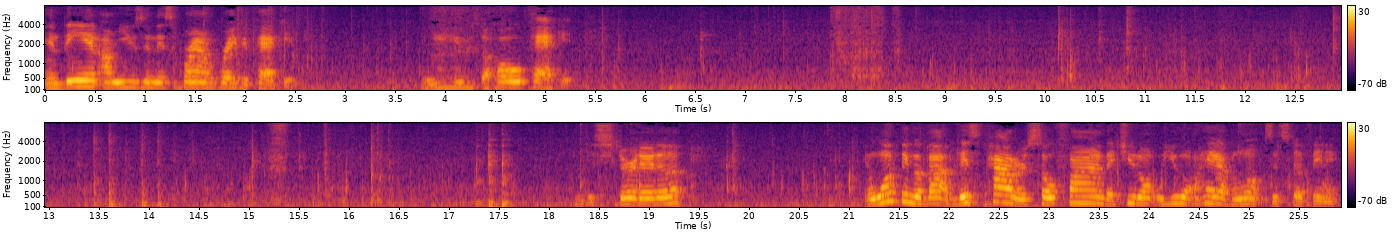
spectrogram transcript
And then I'm using this brown gravy packet. And you use the whole packet. Just stir that up. And one thing about this powder is so fine that you don't you won't have lumps and stuff in it.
